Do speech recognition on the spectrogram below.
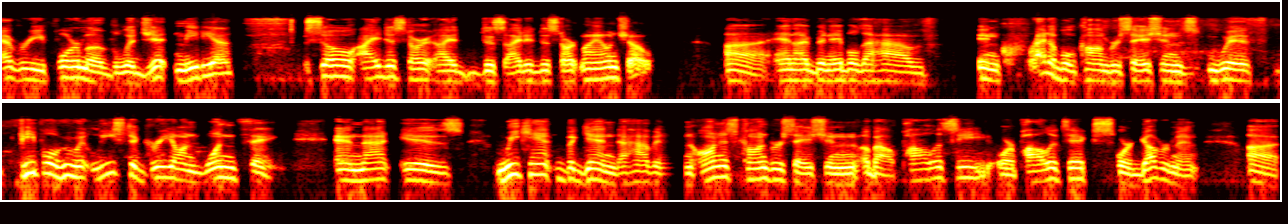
every form of legit media. So I just start. I decided to start my own show, uh, and I've been able to have incredible conversations with people who at least agree on one thing, and that is we can't begin to have an honest conversation about policy or politics or government uh,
